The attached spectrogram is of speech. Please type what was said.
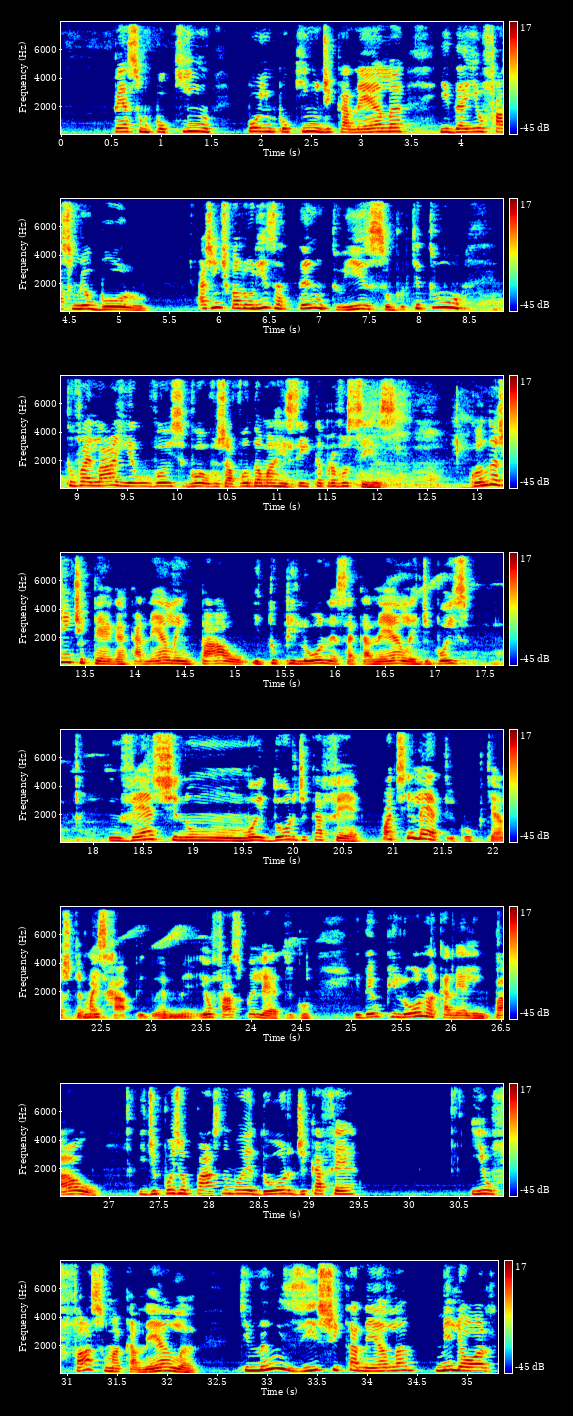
peço um pouquinho, põe um pouquinho de canela e daí eu faço meu bolo. A gente valoriza tanto isso porque tu tu vai lá e eu vou, vou já vou dar uma receita para vocês. Quando a gente pega a canela em pau e tu pilou nessa canela e depois investe num moedor de café. Pode ser elétrico, porque acho que é mais rápido. É, eu faço com elétrico. E daí eu pilono a canela em pau e depois eu passo no moedor de café. E eu faço uma canela que não existe canela melhor.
